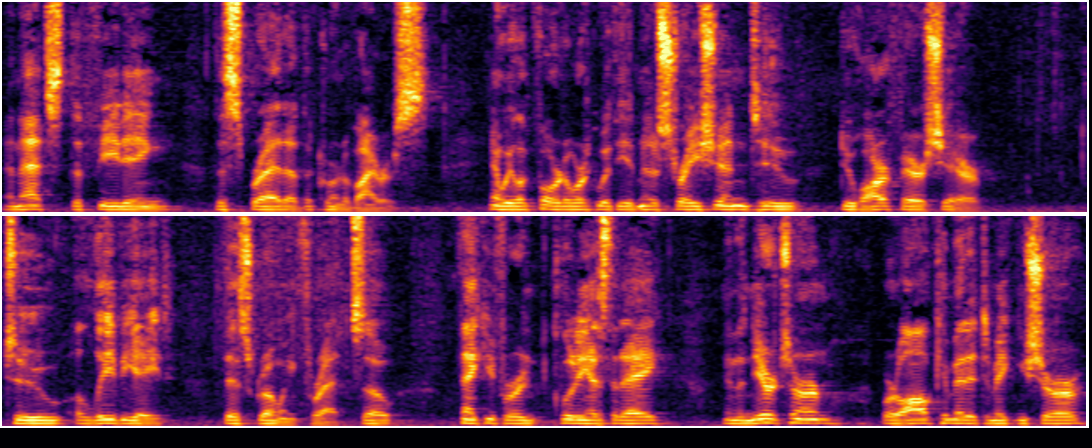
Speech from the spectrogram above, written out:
and that's defeating the spread of the coronavirus. And we look forward to working with the administration to do our fair share to alleviate this growing threat. So, thank you for including us today. In the near term, we're all committed to making sure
